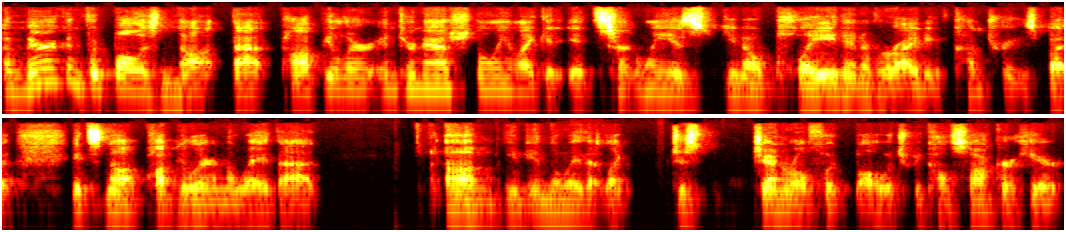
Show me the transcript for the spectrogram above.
American football is not that popular internationally. Like it, it certainly is, you know, played in a variety of countries, but it's not popular in the way that, um, in, the way that like just general football, which we call soccer here,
